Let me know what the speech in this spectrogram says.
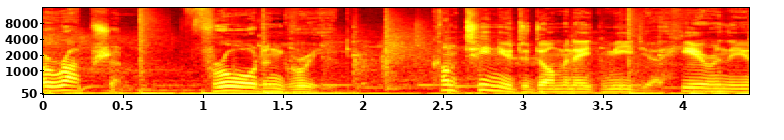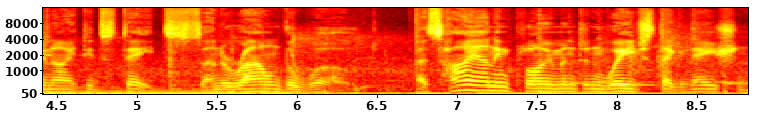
Corruption, fraud and greed continue to dominate media here in the United States and around the world as high unemployment and wage stagnation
